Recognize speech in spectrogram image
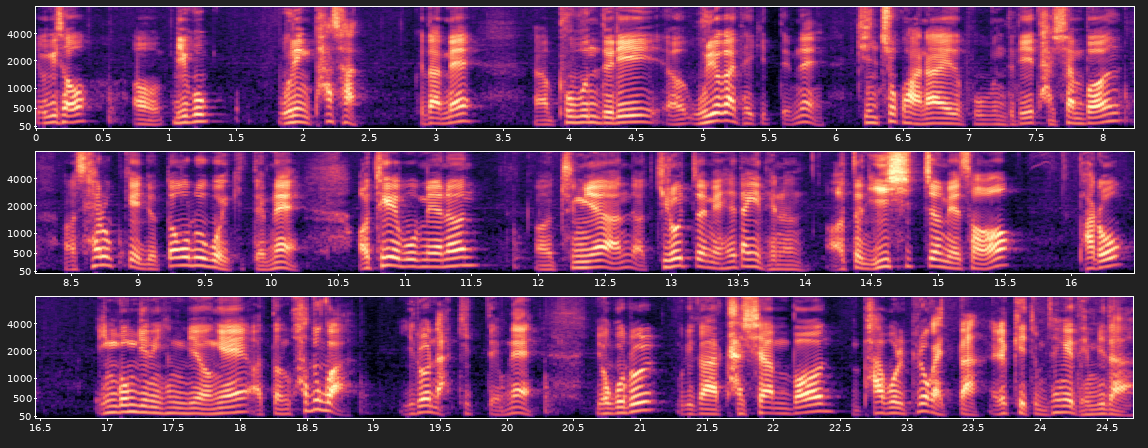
여기서 어, 미국 은행 파산 그다음에 어, 부분들이 어, 우려가 되기 때문에 긴축 완화의 부분들이 다시 한번 어, 새롭게 이제 떠오르고 있기 때문에 어떻게 보면은 어, 중요한 기로점에 해당이 되는 어떤 이 시점에서 바로 인공지능 혁명의 어떤 화두가 일어났기 때문에 요거를 우리가 다시 한번 봐볼 필요가 있다 이렇게 좀 생각이 됩니다.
